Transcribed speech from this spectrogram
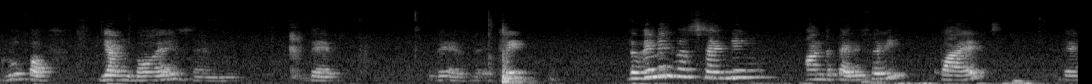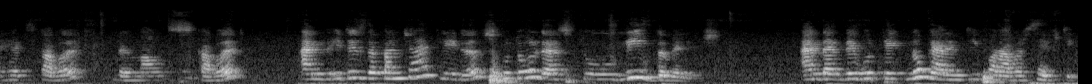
group of young boys and their, their, their clique. The women were standing on the periphery, quiet, their heads covered, their mouths covered, and it is the panchayat leaders who told us to leave the village and that they would take no guarantee for our safety.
